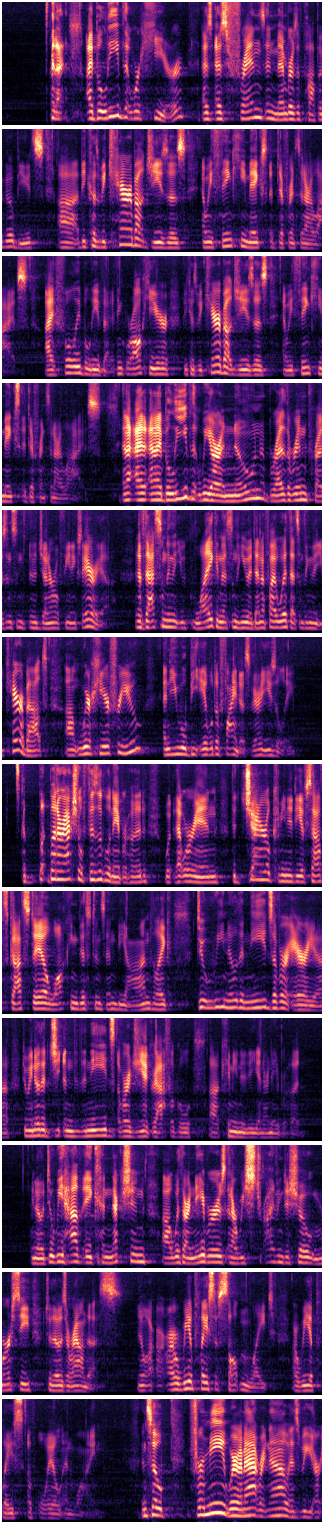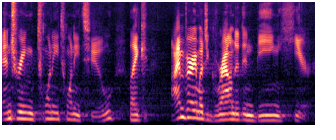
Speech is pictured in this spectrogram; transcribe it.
And I, I believe that we're here as, as friends and members of Papago Buttes uh, because we care about Jesus and we think he makes a difference in our lives. I fully believe that. I think we're all here because we care about Jesus and we think he makes a difference in our lives. And I, and I believe that we are a known brethren presence in, the general Phoenix area. And if that's something that you like and that's something you identify with, that's something that you care about, um, we're here for you and you will be able to find us very easily. But, but our actual physical neighborhood that we're in, the general community of South Scottsdale, walking distance and beyond, like, do we know the needs of our area? Do we know the, the needs of our geographical uh, community and our neighborhood? You know, do we have a connection uh, with our neighbors and are we striving to show mercy to those around us? You know, are, are we a place of salt and light? Are we a place of oil and wine? And so for me, where I'm at right now as we are entering 2022, like I'm very much grounded in being here.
